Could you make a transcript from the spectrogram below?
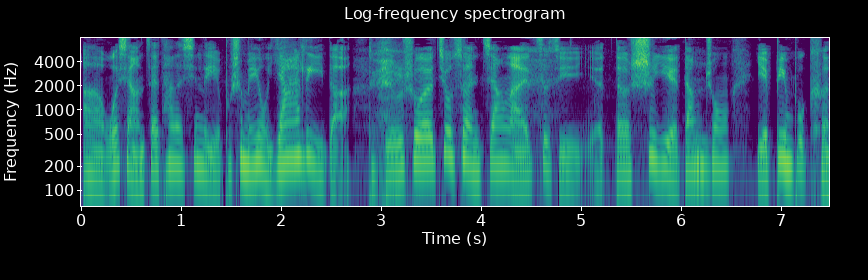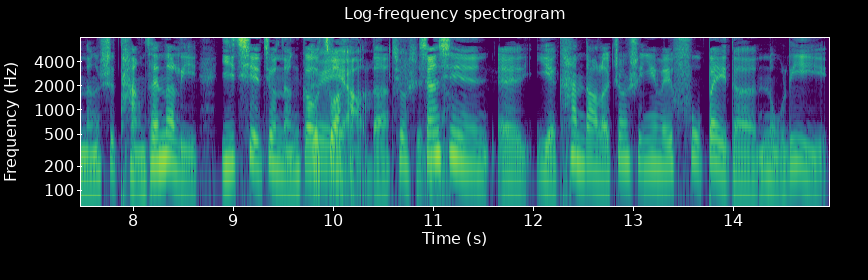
呃，我想在他的心里也不是没有压力的。对比如说，就算将来自己也的事业当中，也并不可能是躺在那里一切就能够做好的。就是相信，呃，也看到了，正是因为父辈的努力。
